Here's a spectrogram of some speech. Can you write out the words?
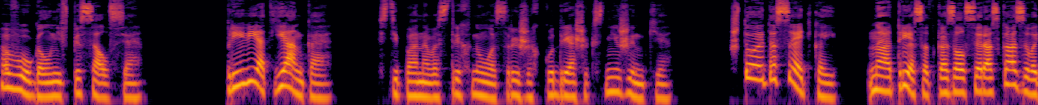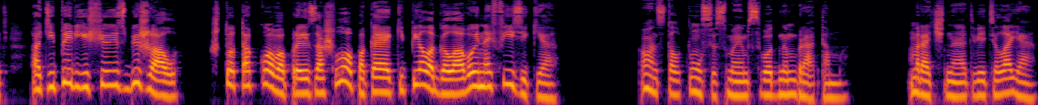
в угол не вписался. «Привет, Янка!» Степанова стряхнула с рыжих кудряшек снежинки. «Что это с Этькой? Наотрез отказался рассказывать, а теперь еще и сбежал. Что такого произошло, пока я кипела головой на физике?» Он столкнулся с моим сводным братом. Мрачно ответила я.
